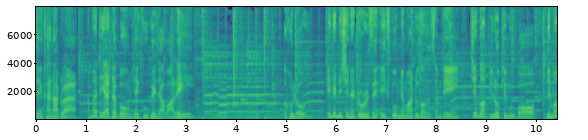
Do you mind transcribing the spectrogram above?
ခြင်းအခမ်းအနားအတွက်အမတ်တရဓာတ်ပုံရိုက်ကူးခဲ့ကြပါတယ်။အခုလို International Tourism Expo မြန်မာ2017ကျင်းပပြုလုပ်ဖြစ်မှုပေါ်မြန်မာ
